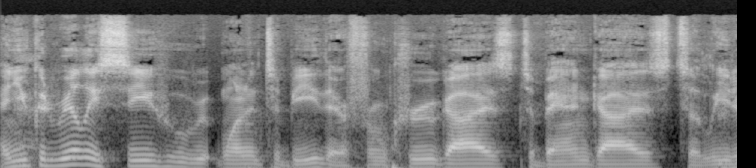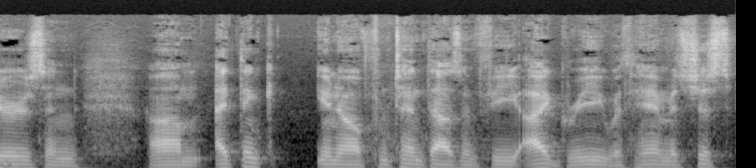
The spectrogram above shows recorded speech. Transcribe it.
and you could really see who wanted to be there, from crew guys to band guys to leaders, and um, I think you know from ten thousand feet, I agree with him. It's just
